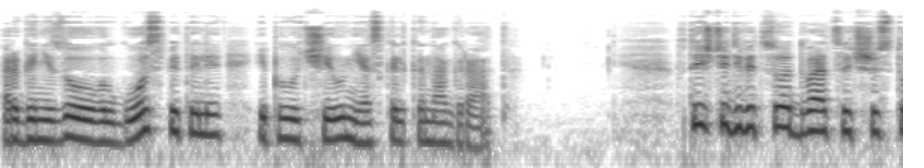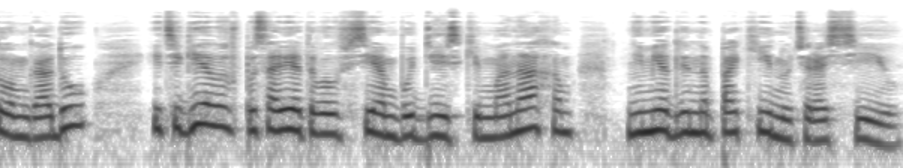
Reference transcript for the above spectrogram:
организовывал госпитали и получил несколько наград. В 1926 году Итигелов посоветовал всем буддийским монахам немедленно покинуть Россию,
